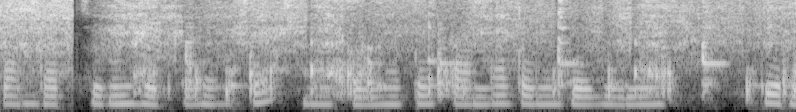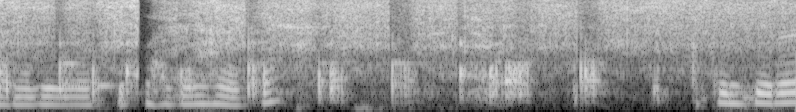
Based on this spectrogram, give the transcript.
कांदा चिरून घेतला होतं. आणि टोमॅटो कांदा टोमॅटो घेऊन तेलामध्ये व्यवस्थित भाजून घ्यायचा. आपण जिरं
